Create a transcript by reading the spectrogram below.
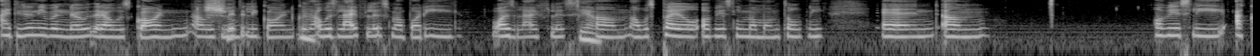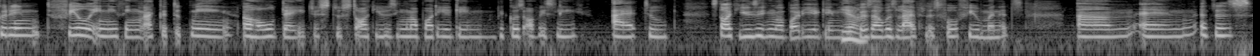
I didn't even know that I was gone. I was Sure. literally gone because Mm. I was lifeless. My body was lifeless. Yeah. Um, I was pale. Obviously, my mom told me, and um, obviously I couldn't feel anything. Like it took me a whole day just to start using my body again because obviously I had to start using my body again Yeah. because I was lifeless for a few minutes, um, and it was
